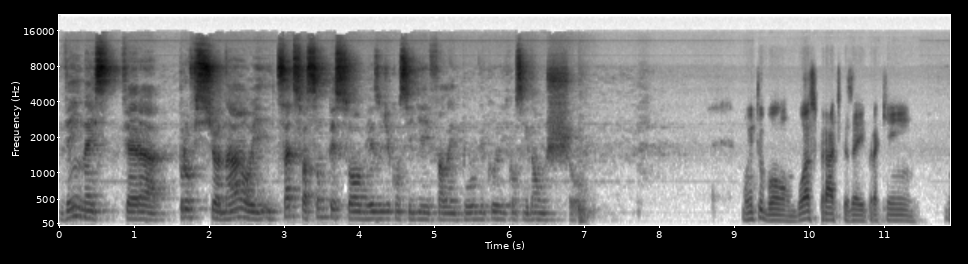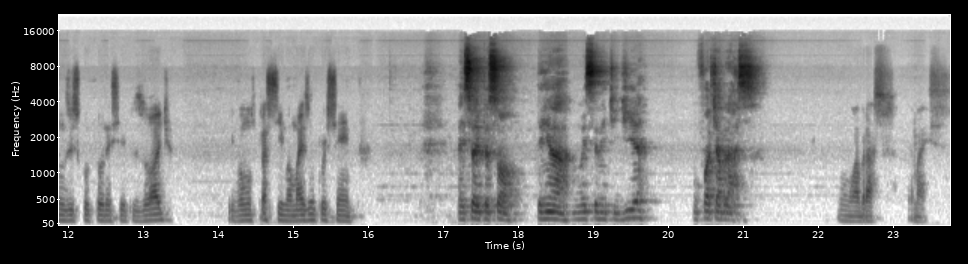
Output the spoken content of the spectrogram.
vem na esfera profissional e, de satisfação pessoal mesmo de conseguir falar em público e conseguir dar um show. Muito bom. Boas práticas aí para quem nos escutou nesse episódio. E vamos para cima, mais 1%. É isso aí, pessoal. Tenha um excelente dia. Um forte abraço. Um abraço. Até mais.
